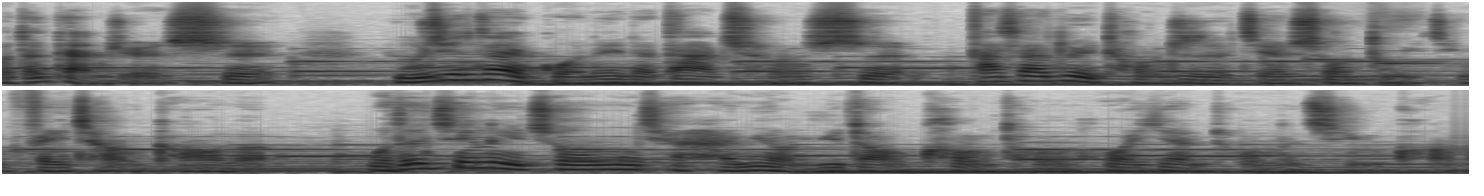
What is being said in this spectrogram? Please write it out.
我的感觉是，如今在国内的大城市，大家对同志的接受度已经非常高了。我的经历中，目前还没有遇到恐同或厌同的情况。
